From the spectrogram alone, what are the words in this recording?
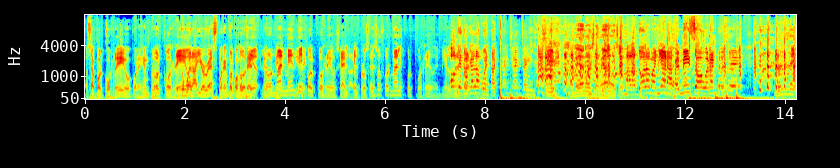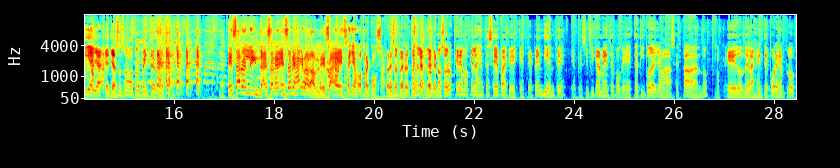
o sea, por correo, por ejemplo. Por correo. Es como el IRS, por ejemplo, Por cuando te- correo, te, te normalmente escriben. es por correo, o sea, el, Claro. el proceso formal es por correo, de enviarle O una te tocan la puerta. Can, can, can. A medianoche, a medianoche. A las 2 de la mañana. Permiso. Buenas noches. Pero eso sería ya, ya esos son otros 20 pesos. Esa no es linda. Esa no, esa no es agradable. Esa, esa ya es otra cosa. Por eso, pero entonces lo, lo que nosotros queremos que la gente sepa que, que esté pendiente específicamente porque este tipo de llamadas se está dando, eh, donde la gente, por ejemplo,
